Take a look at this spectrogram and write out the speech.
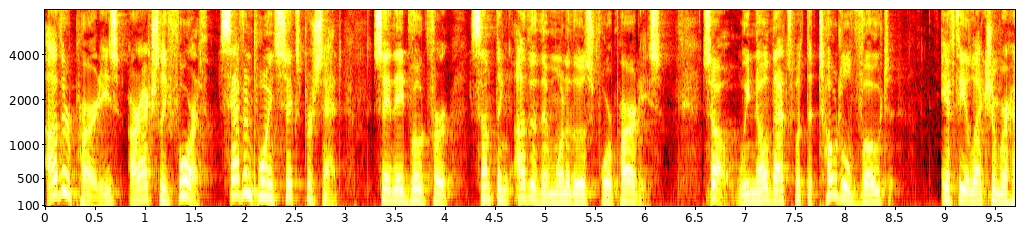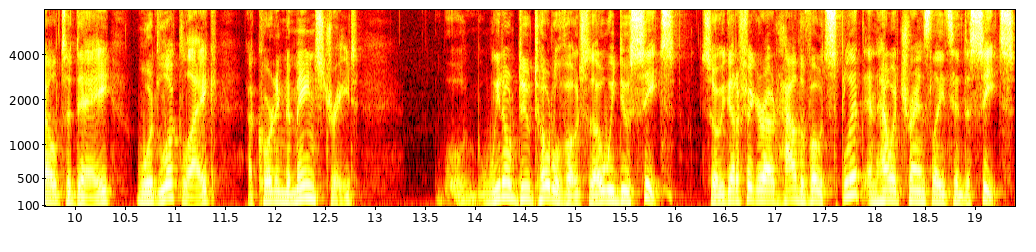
other parties are actually fourth, 7.6%. Say they'd vote for something other than one of those four parties. So we know that's what the total vote if the election were held today, would look like, according to Mainstreet. We don't do total votes, though, we do seats. So we got to figure out how the votes split and how it translates into seats.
